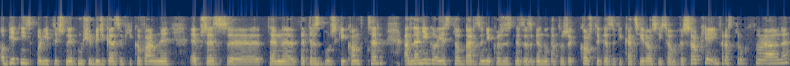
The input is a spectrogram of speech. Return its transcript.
obietnic politycznych musi być gazyfikowany przez ten petersburski koncern, a dla niego jest to bardzo niekorzystne ze względu na to, że koszty gazyfikacji Rosji są wysokie, infrastrukturalne,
